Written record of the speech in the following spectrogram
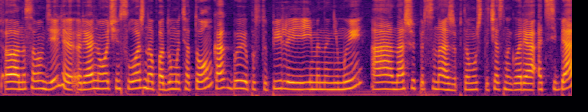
э, на самом деле реально очень сложно подумать о том, как бы поступили именно не мы, а наши персонажи, потому что, честно говоря, от себя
